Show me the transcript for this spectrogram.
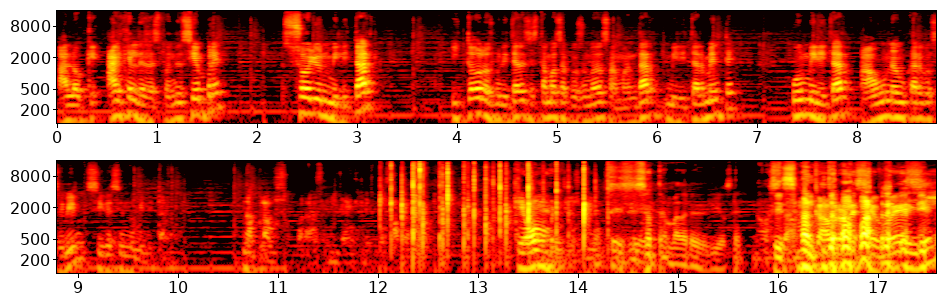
a lo que Ángel le respondió siempre, soy un militar y todos los militares estamos acostumbrados a mandar militarmente. Un militar, aún a un cargo civil, sigue siendo militar. Un aplauso para Felipe. Qué hombre, Dios mío. Sí, sí, santa madre de Dios, ¿eh? No, sí, santa cabrón ese güey, Sí,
